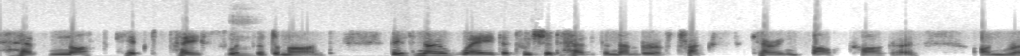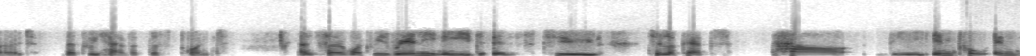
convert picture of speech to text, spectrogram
have not kept pace with mm. the demand. There's no way that we should have the number of trucks carrying bulk cargo on road that we have at this point. And so what we really need is to to look at how the import, in,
